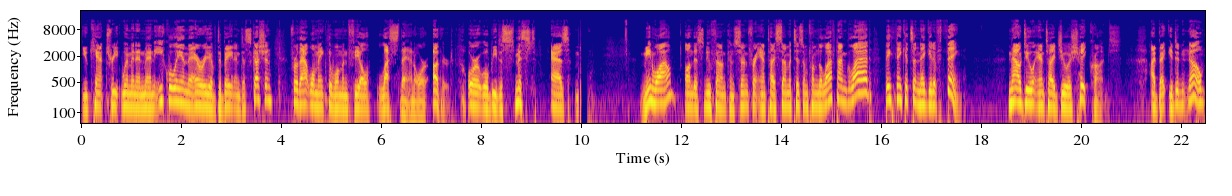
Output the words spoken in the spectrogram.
You can't treat women and men equally in the area of debate and discussion, for that will make the woman feel less than or othered, or it will be dismissed as. Meanwhile, on this newfound concern for anti Semitism from the left, I'm glad they think it's a negative thing. Now do anti Jewish hate crimes. I bet you didn't know,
